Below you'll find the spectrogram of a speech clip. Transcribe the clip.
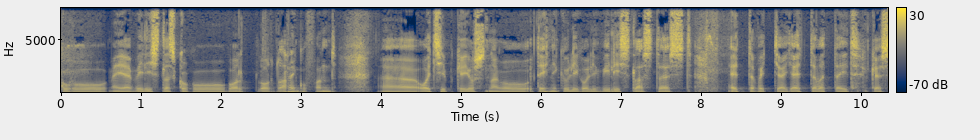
kuhu meie vilistlaskogu poolt loodud arengufond äh, otsibki just nagu Tehnikaülikooli vilistlastest ettevõtjaid ja ettevõtteid, kes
